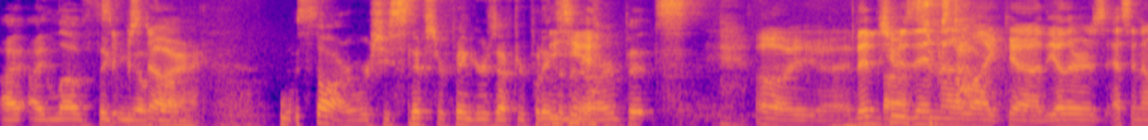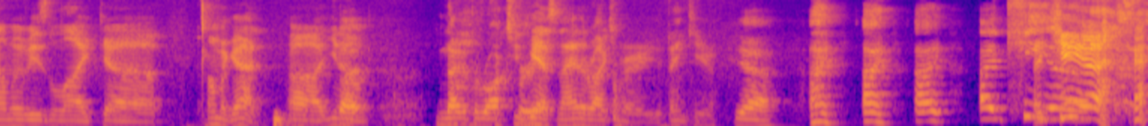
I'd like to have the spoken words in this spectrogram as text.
I, I love thinking Superstar. of um, Star, where she sniffs her fingers after putting them in Yeah. her armpits. oh yeah. Then she Uh, was in uh, like uh, the other SNL movies, like uh, oh my god, uh, you know, Night at the Roxbury. yes, Night of the Roxbury. Thank you. Yeah. I I I IKEA. IKEA.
